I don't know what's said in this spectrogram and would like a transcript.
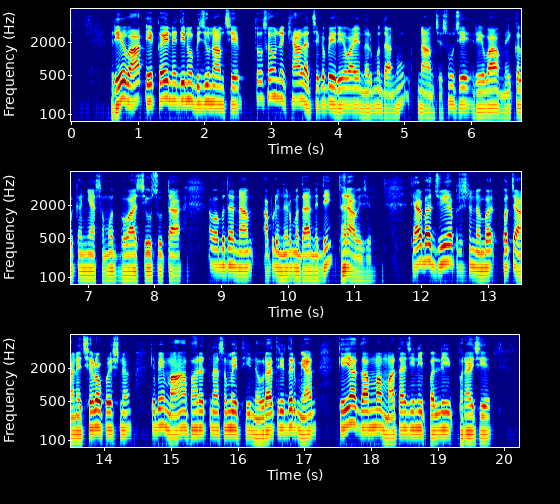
રેવા એ કઈ નદીનું બીજું નામ છે? તો સૌને ખ્યાલ જ છે કે ભાઈ, રેવા એ નર્મદાનું નામ છે. શું છે? રેવા મૈકલ કન્યા સમોદભવા, શિવસુતા, આવા બધા નામ આપણી નર્મદા નદી ધરાવે છે. ત્યારબાદ જોઈએ પ્રશ્ન નંબર પચાસ અને છેલ્લો પ્રશ્ન કે ભાઈ મહાભારતના સમયથી નવરાત્રિ દરમિયાન કયા ગામમાં માતાજીની પલ્લી ભરાય છે?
